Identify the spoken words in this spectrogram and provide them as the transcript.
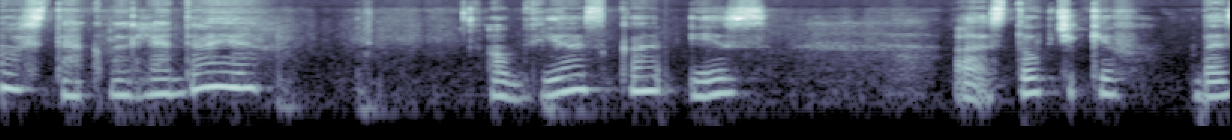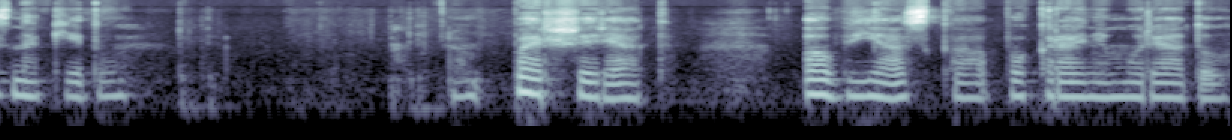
Ось так виглядає обв'язка із е, стовпчиків без накиду. Перший ряд обв'язка по крайньому ряду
